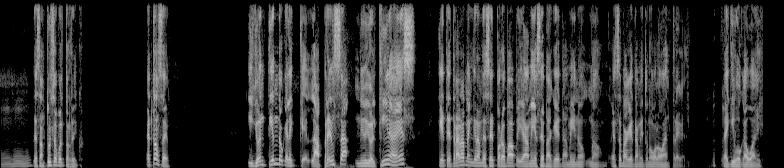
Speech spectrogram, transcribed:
De Santurce, Puerto Rico. Entonces, y yo entiendo que, le- que la prensa neoyorquina es que te tratan de engrandecer, pero papi, a mí ese paquete, a mí no, no, ese paquete a mí tú no me lo vas a entregar. Está equivocado ahí.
